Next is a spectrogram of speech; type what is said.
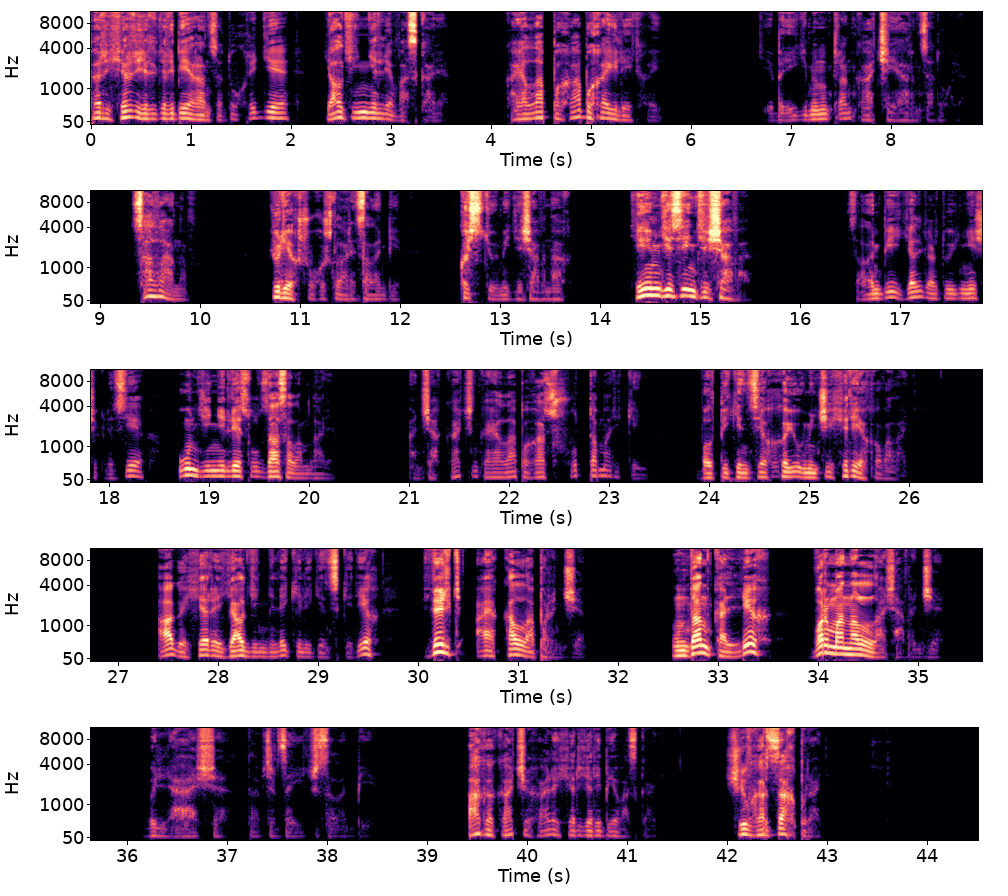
пір хер елдірбе ранса духреде ял васкаре. Каялла пыха-пыха илет хай. Тебіреге минутран качы. Саланов. Юрек шухышлары саламби. Костюме де жавнах. Тем десен де жава. Саламби елдер дуйне шеклесе, ун денеле сулза саламларя. Анча качын каялла пыға шутта марикен. Бұл пекенсе хай уменче хере хывалать. Ага хере ял денеле келеген скерех, вельк аякалла пырынчы. Ундан каллех варманалла çаврнче. Выляшы, тавчырза ичі саламби. Ага качы халя хер еребе васкать. Шив гарзах брать.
